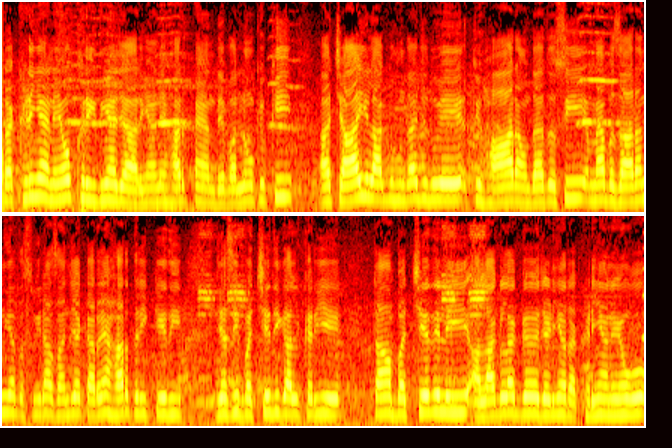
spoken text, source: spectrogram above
ਰੱਖੜੀਆਂ ਨੇ, ਉਹ ਖਰੀਦੀਆਂ ਜਾ ਰਹੀਆਂ ਨੇ ਹਰ ਭੈਣ ਦੇ ਵੱਲੋਂ, ਕਿਉਂਕਿ ਚਾਹ ਹੀ ਅਲੱਗ ਹੁੰਦਾ ਜਦੋਂ ਇਹ ਤਿਉਹਾਰ ਆਉਂਦਾ ਤੁਸੀਂ, ਮੈਂ ਬਾਜ਼ਾਰਾਂ ਦੀਆਂ ਤਸਵੀਰਾਂ ਸਾਂਝੀਆਂ ਕਰ ਰਿਹਾ, ਹਰ ਤਰੀਕੇ ਦੀ, ਜੇ ਅਸੀਂ ਬੱਚੇ ਦੀ ਗੱਲ ਕਰੀਏ, ਤਾਂ ਬੱਚੇ ਦੇ ਲਈ ਅਲੱਗ-ਅਲੱਗ ਜਿਹੜੀਆਂ ਰੱਖੜੀਆਂ ਨੇ, ਉਹ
